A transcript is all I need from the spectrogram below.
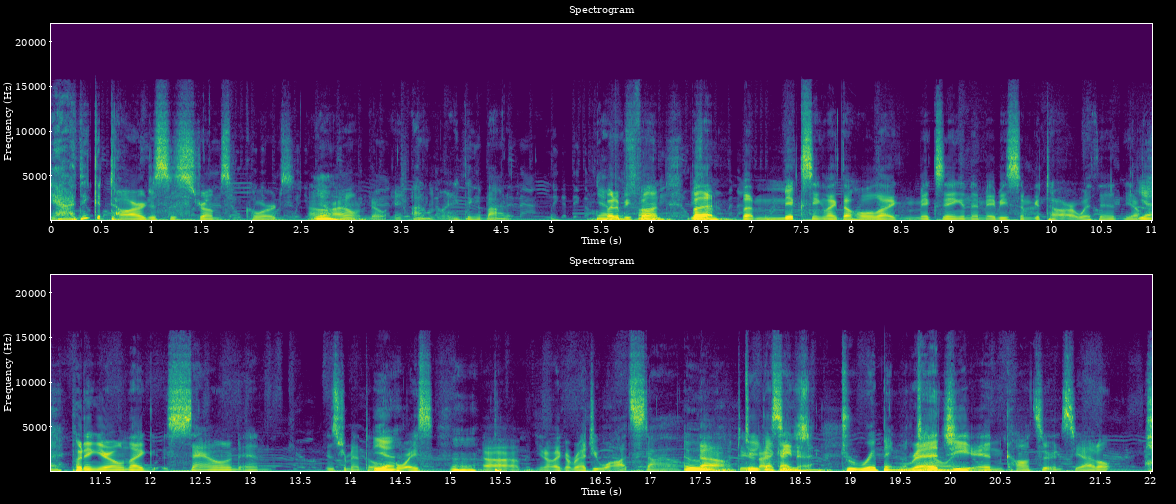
yeah, I think guitar just to strum some chords. I don't, Yeah. I don't know. Eh, I don't know anything about it, yeah, but it'd be fun. Be But fun. but mixing like the whole like mixing and then maybe some guitar with it. You know, yeah. putting your own like sound and instrumental Yeah. voice. Uh-huh. Um, you know, like a Reggie Watts style. Ooh, no, dude, that I've guy's dripping Reggie talent. in concert in Seattle.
